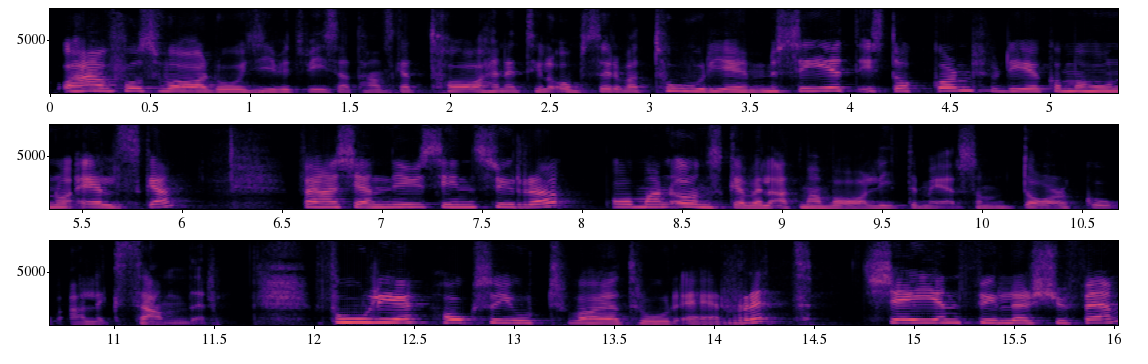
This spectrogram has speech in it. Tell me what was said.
Och han får svar då givetvis att han ska ta henne till Observatoriemuseet i Stockholm, för det kommer hon att älska. För han känner ju sin syrra och man önskar väl att man var lite mer som Darko Alexander. Folie har också gjort vad jag tror är rätt. Tjejen fyller 25.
